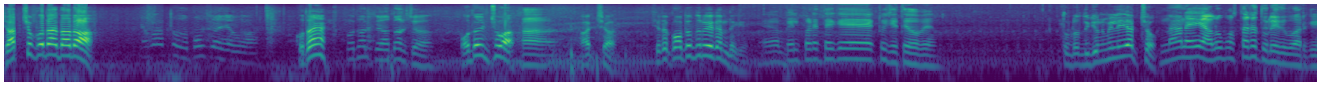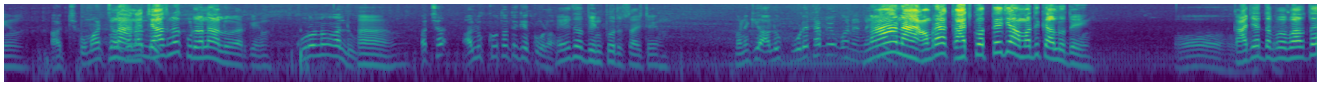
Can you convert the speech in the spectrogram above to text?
যাচ্ছ কোথায় দাদা? কোথায়? অদলচুয়া হ্যাঁ। আচ্ছা সেটা কত দূরে এখান থেকে? বেলপাড়ি থেকে একটু যেতে হবে। তোমরা দুজন মিলে যাচ্ছ? না না এই আলু বস্তাটা তুলে দেবো আর কি। আচ্ছা তোমার না না চাষ নয় কুড়ানো আলু আর কি। পুরনো আলু? হ্যাঁ। আচ্ছা আলু কোথা থেকে কোড়া এই তো বিনপুর সাইডে। মানে কি আলু পড়ে থাকে ওখানে না না আমরা কাজ করতে যে আমাদেরকে আলু দেয়। ও কাজের প্রভাবতে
